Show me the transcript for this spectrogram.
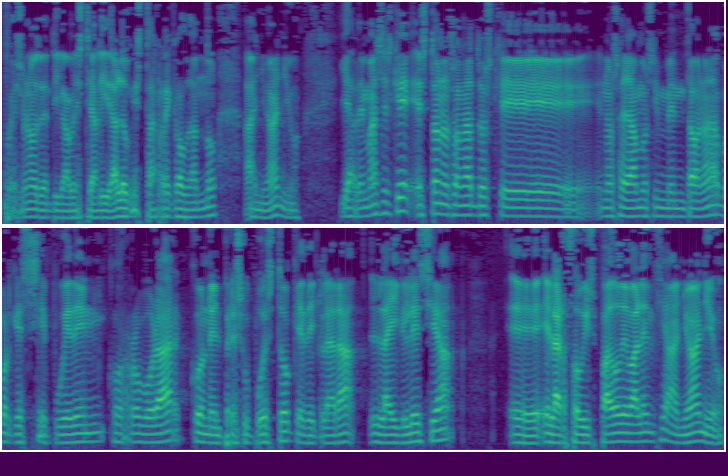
pues es una auténtica bestialidad lo que está recaudando año a año. Y además es que esto no son datos que nos hayamos inventado nada porque se pueden corroborar con el presupuesto que declara la Iglesia eh, el arzobispado de Valencia año a año,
